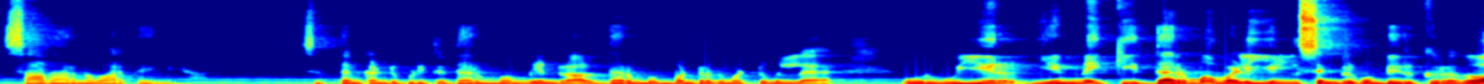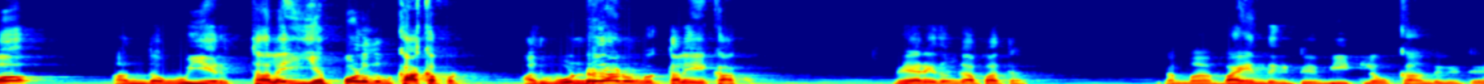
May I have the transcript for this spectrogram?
சாதாரண வார்த்தை இல்லையா? சித்தன் கண்டுபிடித்த தர்மம் என்றால் தர்மம் பண்ணுறது மட்டும் இல்லை ஒரு உயிர் என்னைக்கு தர்ம வழியில் சென்று கொண்டு இருக்கிறதோ அந்த உயிர் தலை எப்பொழுதும் காக்கப்படும். அது ஒன்றுதான் உங்கள் தலையை காக்கும். வேற எதுவும் காப்பாத்தாது. நம்ம பயந்துகிட்டு வீட்டில் உட்கார்ந்துக்கிட்டு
